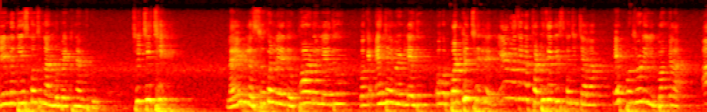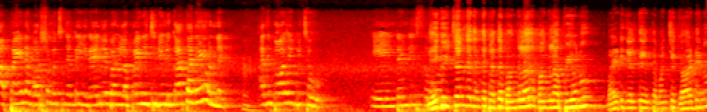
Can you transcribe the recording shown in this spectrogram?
నిన్ను తీసుకొచ్చి నన్ను పెట్టినందుకు. చి చి చి లైఫ్లో సుఖం లేదు పాడు లేదు ఒక ఎంజాయ్మెంట్ లేదు ఒక పట్టు చీర లేదు. ఏ రోజైనా పట్టు చీర తీసుకొచ్చి ఇచ్చావా? ఎప్పుడు చూడు ఈ బంగ్లా. ఆ పైన వర్షం వచ్చిందంటే ఈ రైల్వే బంగ్లా పై నుంచి నీళ్ళు కాస్తానే ఉన్నాయి. అది బాగు చూపించవు ఏంటండి సో? నీకు ఇచ్చాను కదా ఇంత పెద్ద బంగ్లా బంగ్లా ప్యూను. బయటికి వెళ్తే ఇంత మంచి గార్డెన్.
